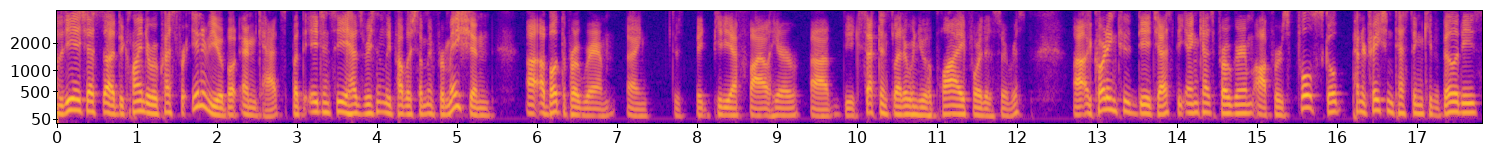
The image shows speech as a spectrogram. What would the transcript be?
the DHS uh, declined a request for interview about NCATS, but the agency has recently published some information uh, about the program. Uh, this big PDF file here, uh, the acceptance letter when you apply for this service. Uh, according to DHS, the NCATS program offers full scope penetration testing capabilities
